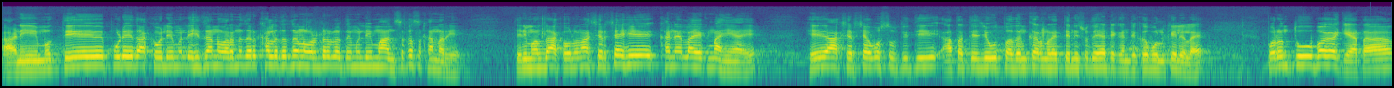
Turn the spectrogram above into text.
आणि मग ते पुढे दाखवले म्हणले हे जनावरांना जर खाल्लं तर जनावर डरलं तर म्हणले माणसं कसं खाणार हे? त्यांनी मला दाखवलं आणि अक्षरशः हे खाण्यालायक नाही आहे. हे अक्षरशः वस्तुस्थिती आता ते जे उत्पादन करणार आहेत त्यांनी सुद्धा या ठिकाणी कबूल केलेलं आहे. परंतु बघा की आता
